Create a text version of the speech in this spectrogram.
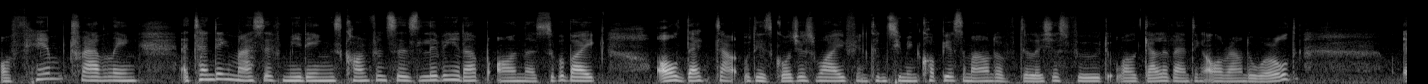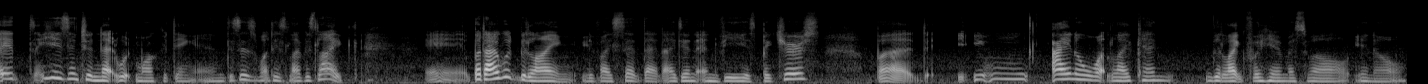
of him traveling, attending massive meetings, conferences, living it up on a superbike, all decked out with his gorgeous wife and consuming copious amount of delicious food while gallivanting all around the world. It, he's into network marketing and this is what his life is like. Uh, but I would be lying if I said that I didn't envy his pictures. But mm, I know what life can be like for him as well. You know,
